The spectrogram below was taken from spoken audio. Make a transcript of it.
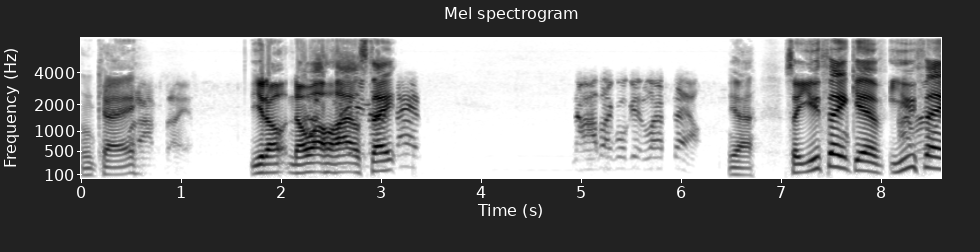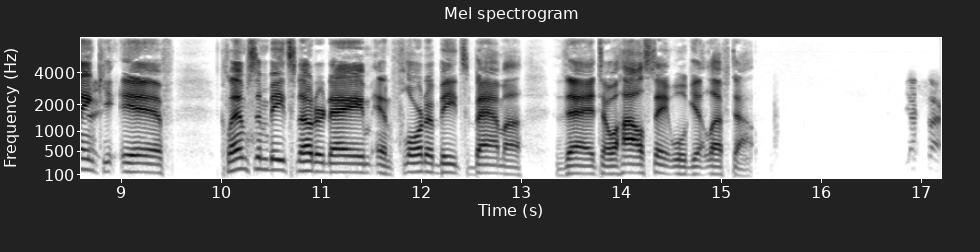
Okay. What I'm saying. You don't know Ohio State? that- No, I think we'll get left out. Yeah. So you think if you think if Clemson beats Notre Dame and Florida beats Bama, that Ohio State will get left out? Yes, sir.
